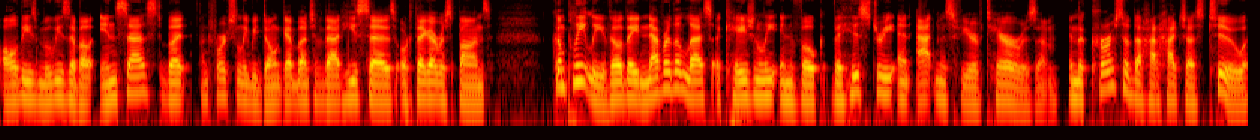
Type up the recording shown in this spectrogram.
all these movies about incest, but unfortunately we don't get much of that. He says, Ortega responds, completely, though they nevertheless occasionally invoke the history and atmosphere of terrorism. In The Curse of the Jarjachas 2,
